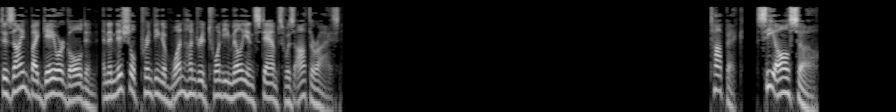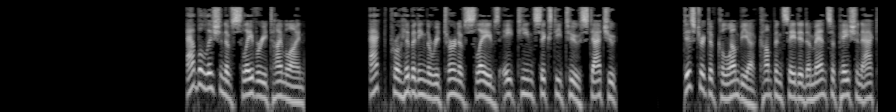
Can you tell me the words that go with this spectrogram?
Designed by Georg Olden, an initial printing of 120 million stamps was authorized. See also Abolition of slavery timeline Act prohibiting the return of slaves 1862 Statute District of Columbia Compensated Emancipation Act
